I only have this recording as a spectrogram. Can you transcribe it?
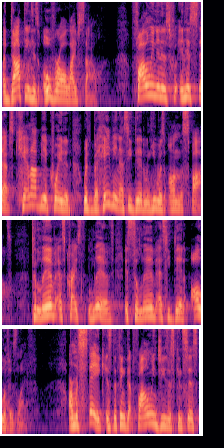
adopting his overall lifestyle. Following in his, in his steps cannot be equated with behaving as he did when he was on the spot. To live as Christ lived is to live as he did all of his life. Our mistake is to think that following Jesus consists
